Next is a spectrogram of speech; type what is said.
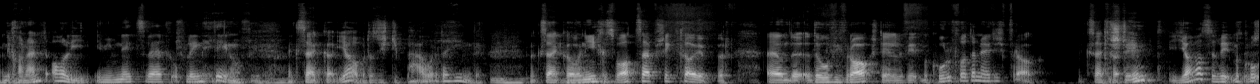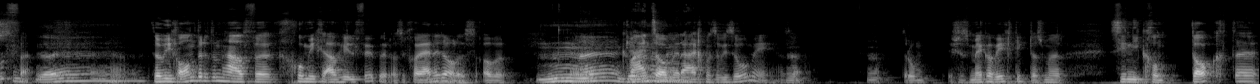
Und ich habe auch nicht alle in meinem Netzwerk auf LinkedIn. mega viel, ja. Ich habe gesagt, ja, aber das ist die Power dahinter. Ich habe gesagt, wenn ich ein WhatsApp schicke an jemanden äh, und eine doofe Frage stelle, wird mir geholfen oder nicht, ist die Frage. Gesagt, Das stimmt. Ja, also wird mir geholfen. Ja, ja, ja. So wie ich anderen dann helfe, komme ich auch Hilfe über. Also ich kann ja auch nicht alles, aber Nein, gemeinsam genau. erreicht man sowieso mehr. Also. Darum ist es mega wichtig, dass man seine Kontakte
